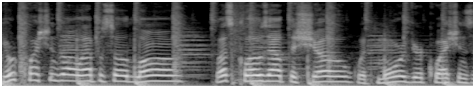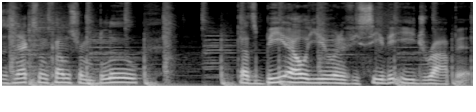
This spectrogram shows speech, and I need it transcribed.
your questions all episode long. Let's close out the show with more of your questions. This next one comes from Blue. That's B L U, and if you see the E, drop it.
